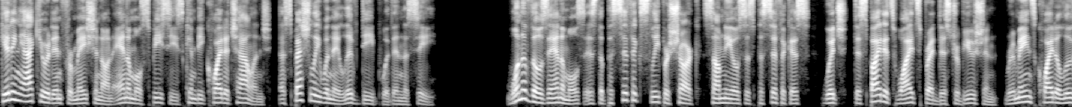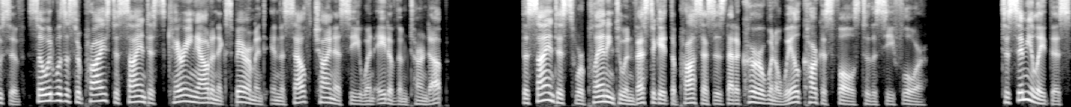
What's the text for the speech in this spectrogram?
Getting accurate information on animal species can be quite a challenge, especially when they live deep within the sea. One of those animals is the Pacific sleeper shark, Somniosus pacificus, which, despite its widespread distribution, remains quite elusive, so it was a surprise to scientists carrying out an experiment in the South China Sea when eight of them turned up. The scientists were planning to investigate the processes that occur when a whale carcass falls to the sea floor. To simulate this,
